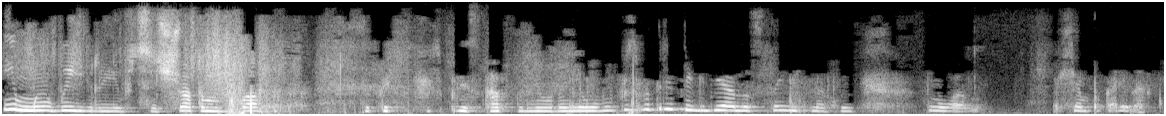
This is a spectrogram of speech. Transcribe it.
И мы выиграли со счетом 2. Сука, чуть приставку не уронила. Вы посмотрите, где она стоит, нахуй. Ну ладно. Всем пока, ребятки.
